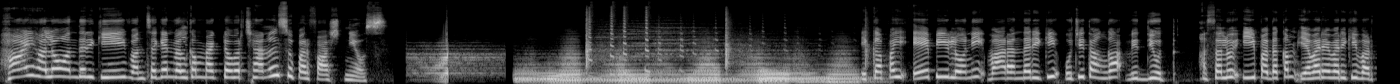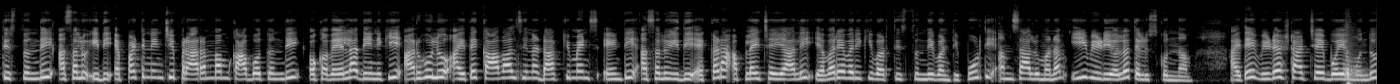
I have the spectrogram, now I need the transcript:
హాయ్ హలో అందరికీ. Once again welcome back to our channel super fast news ఇకపై ఏపీలోని వారందరికీ ఉచితంగా విద్యుత్ అసలు ఈ పథకం ఎవరెవరికి వర్తిస్తుంది? అసలు ఇది ఎప్పటి నుంచి ప్రారంభం కాబోతుంది? ఒకవేళ దీనికి అర్హులు అయితే కావాల్సిన డాక్యుమెంట్స్ ఏంటి? అసలు ఇది ఎక్కడ అప్లై చేయాలి? ఎవరెవరికి వర్తిస్తుంది? వంటి పూర్తి అంశాలు మనం ఈ వీడియోలో తెలుసుకుందాం. అయితే వీడియో స్టార్ట్ చేయబోయే ముందు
